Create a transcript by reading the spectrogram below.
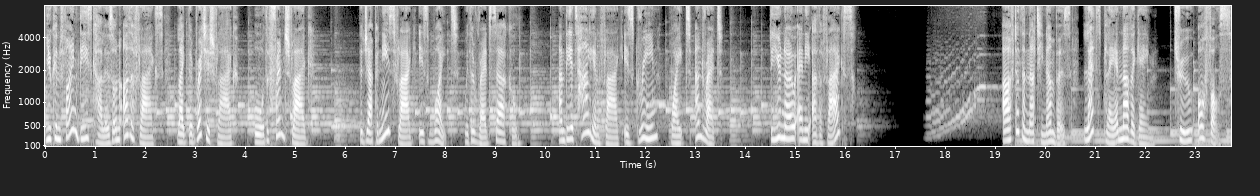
You can find these colours on other flags, like the British flag or the French flag. The Japanese flag is white with a red circle, and the Italian flag is green, white, and red. Do you know any other flags? After the nutty numbers, let's play another game true or false.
